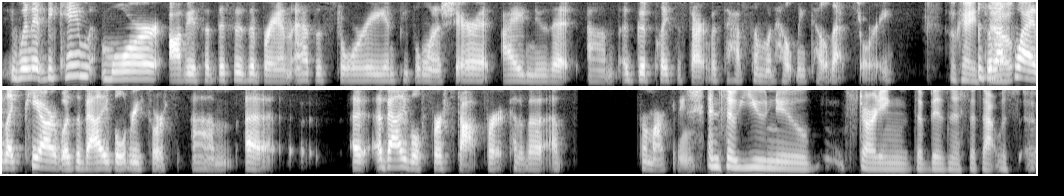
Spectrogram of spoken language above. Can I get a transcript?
when it became more obvious that this is a brand that has a story and people want to share it, I knew that um, a good place to start was to have someone help me tell that story. Okay. So, so, that's why like PR was a valuable resource, um, uh, a, a, valuable first stop for kind of a, a for marketing. And so you knew starting the business that that was a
